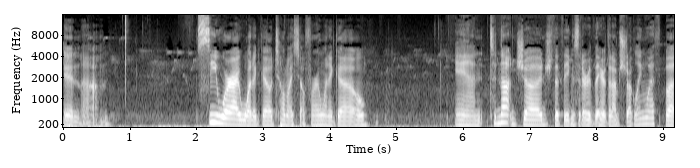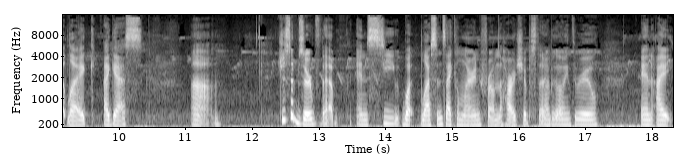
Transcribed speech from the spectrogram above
and um, see where I want to go, tell myself where I want to go, and to not judge the things that are there that I'm struggling with, but like I guess, um, just observe them and see what lessons I can learn from the hardships that I'm going through, and I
